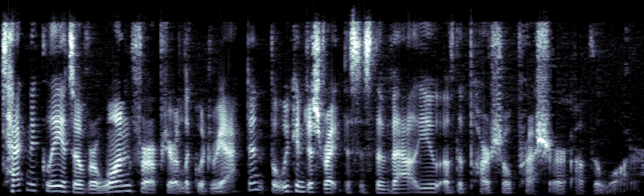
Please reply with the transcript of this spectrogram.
Technically, it's over 1 for our pure liquid reactant, but we can just write this as the value of the partial pressure of the water.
